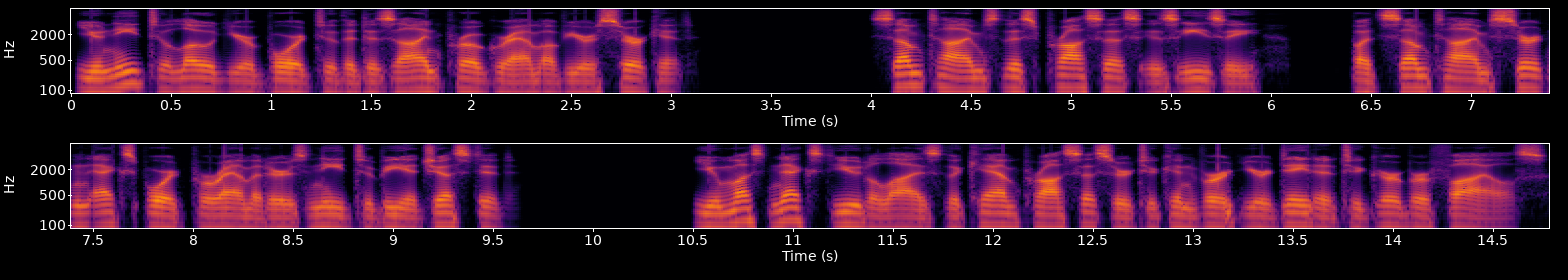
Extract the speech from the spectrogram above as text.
You need to load your board to the design program of your circuit. Sometimes this process is easy, but sometimes certain export parameters need to be adjusted. You must next utilize the CAM processor to convert your data to Gerber files.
